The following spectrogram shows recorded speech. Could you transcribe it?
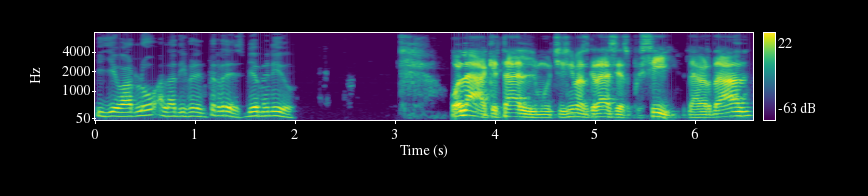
y llevarlo a las diferentes redes. Bienvenido. Hola, ¿qué tal? Muchísimas gracias. Pues sí, la verdad,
